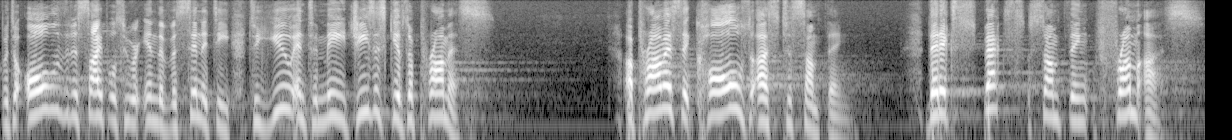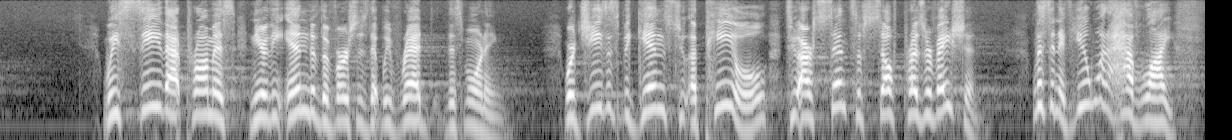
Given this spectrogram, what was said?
but to all of the disciples who are in the vicinity, to you and to me, Jesus gives a promise a promise that calls us to something, that expects something from us. We see that promise near the end of the verses that we've read this morning, where Jesus begins to appeal to our sense of self preservation. Listen, if you want to have life,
